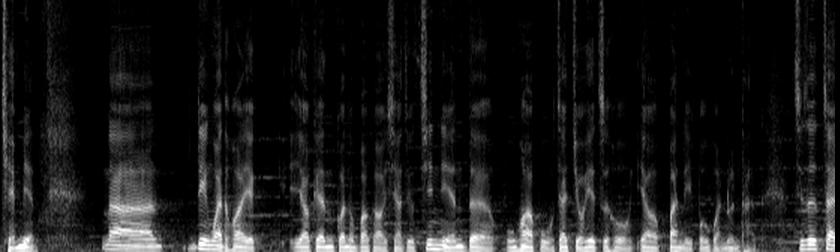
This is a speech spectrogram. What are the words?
前面。那另外的话，也也要跟观众报告一下，就今年的文化部在九月之后要办理博物馆论坛。其实，在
